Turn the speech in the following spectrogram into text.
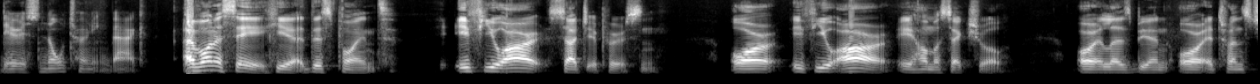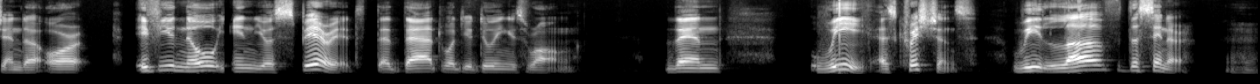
there is no turning back. I want to say here at this point if you are such a person, or if you are a homosexual, or a lesbian, or a transgender, or if you know in your spirit that that what you're doing is wrong, then we as Christians, we love the sinner, Mhm.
